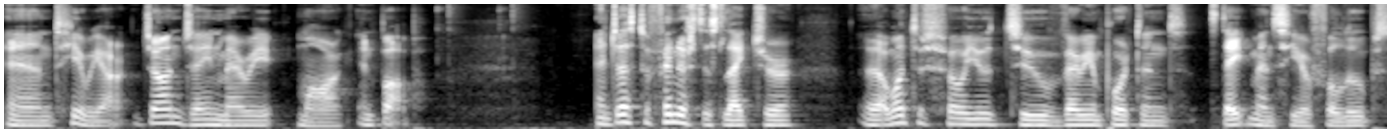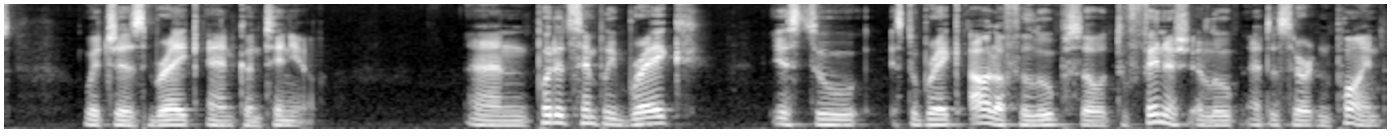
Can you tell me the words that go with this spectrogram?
And here we are, John, Jane, Mary, Mark, and Bob. And just to finish this lecture, uh, I want to show you two very important statements here for loops, which is break and continue. And put it simply, break is to is to break out of a loop, so to finish a loop at a certain point,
